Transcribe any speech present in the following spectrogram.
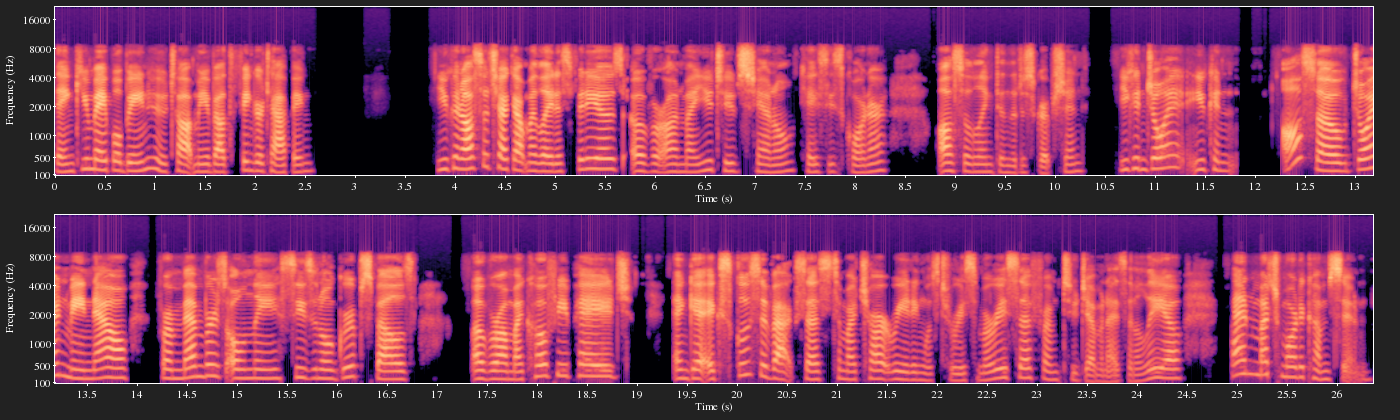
Thank you, Maple Bean, who taught me about the finger tapping. You can also check out my latest videos over on my YouTube's channel, Kacie's Corner, also linked in the description. You can join you can also join me now for members only seasonal group spells over on my Ko-fi page and get exclusive access to my chart reading with Teresa Marisa from Two Geminis and a Leo, and much more to come soon.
